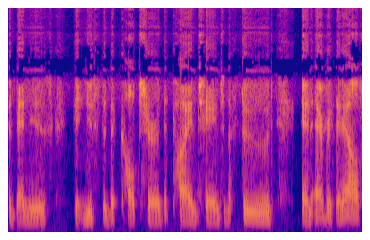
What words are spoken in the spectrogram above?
the venues, get used to the culture, the time change, the food, and everything else.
